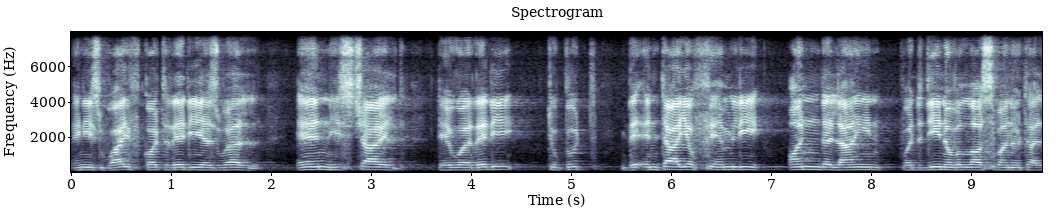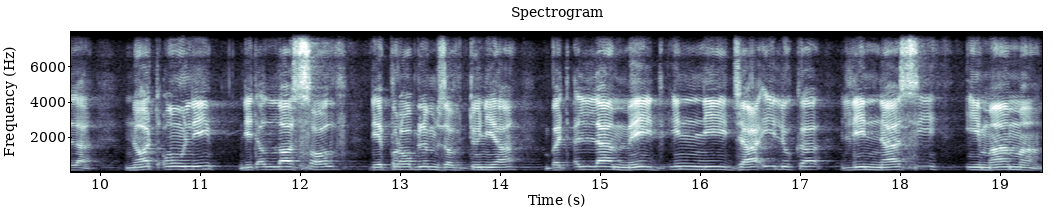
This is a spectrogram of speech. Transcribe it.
and his wife got ready as well, and his child, they were ready to put the entire family on the line for the deen of Allah subhanahu wa ta'ala. Not only did Allah solve their problems of dunya, but Allah made inni ja'iluka linnasi imama.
